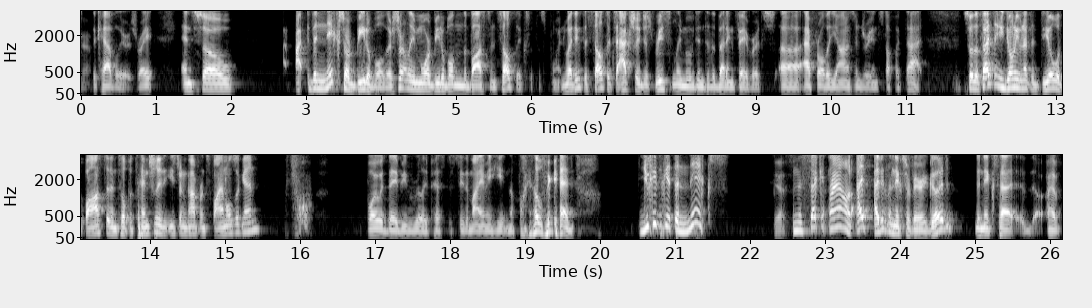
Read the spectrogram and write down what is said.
yeah. the Cavaliers, right? And so I, the Knicks are beatable. They're certainly more beatable than the Boston Celtics at this point. Who I think the Celtics actually just recently moved into the betting favorites uh, after all the Giannis injury and stuff like that. So the fact that you don't even have to deal with Boston until potentially the Eastern Conference Finals again, boy, would they be really pissed to see the Miami Heat in the finals again. You could get the Knicks. Yes. In the second round, I, I think the Knicks are very good. The Knicks ha- have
